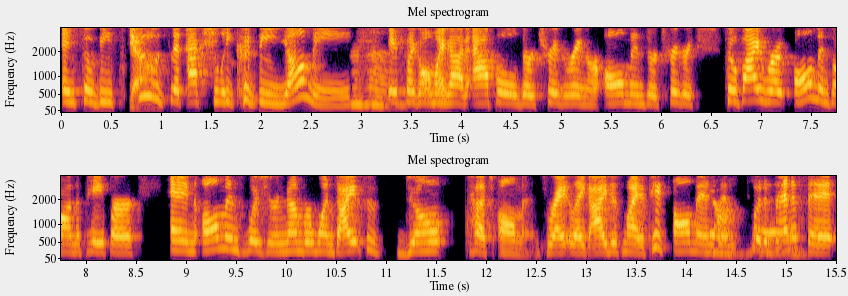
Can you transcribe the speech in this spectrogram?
and so these yeah. foods that actually could be yummy, mm-hmm. it's like, oh my God, apples are triggering or almonds are triggering. So if I wrote almonds on the paper and almonds was your number one diet food, don't touch almonds, right? Like I just might have picked almonds yeah. and put yeah. a benefit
